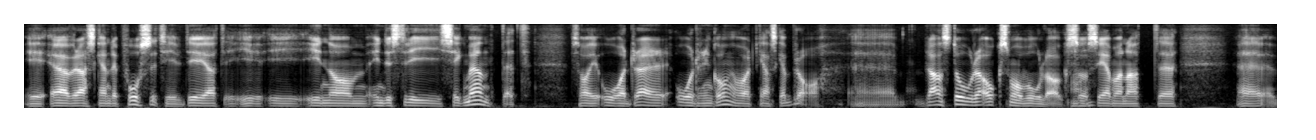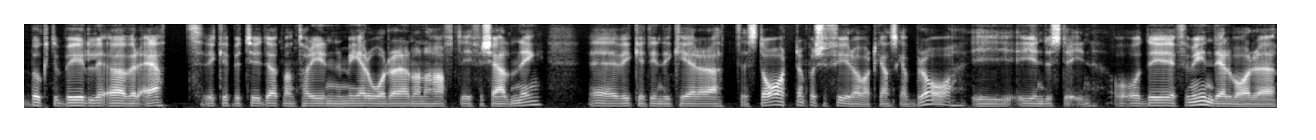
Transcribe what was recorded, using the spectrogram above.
är överraskande positiv. Det är att i, i, inom industrisegmentet så har ju ordrar, orderingången varit ganska bra. Eh, bland stora och små bolag så mm. ser man att eh, eh Book to bill över ett vilket betyder att man tar in mer order än man har haft i försäljning. Eh, vilket indikerar att starten på 24 har varit ganska bra i, i industrin. Och, och det för min del var det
